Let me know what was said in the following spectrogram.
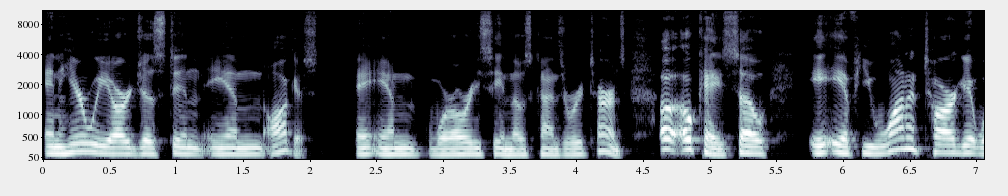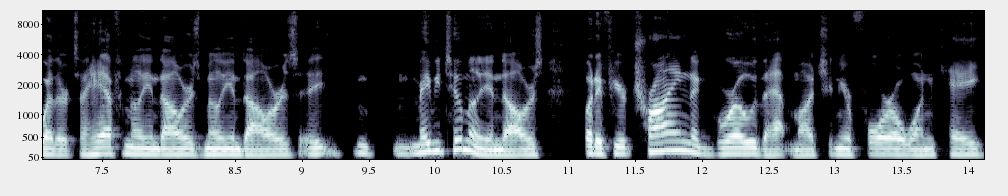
and here we are just in in August, and we're already seeing those kinds of returns. Oh, okay. So if you want to target whether it's a half a million dollars, million dollars, eh, maybe two million dollars, but if you're trying to grow that much in your 401k,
